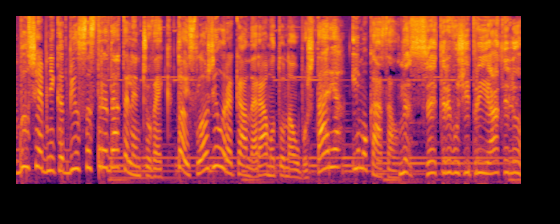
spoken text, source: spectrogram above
Вълшебникът бил състрадателен човек. Той сложил ръка на рамото на обощаря и му казал Не се тревожи, приятелю,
